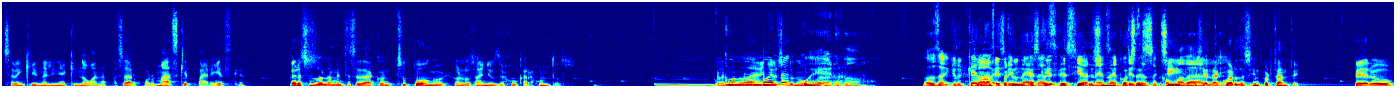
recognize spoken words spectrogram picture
saben que hay una línea que no van a pasar, por más que parezca. Pero eso solamente se da con, supongo que con los años de jugar juntos. Bueno, con un años, buen con un- acuerdo. O sea, creo que en No, las es que, un- primeras es que- es que es sesiones una cosa empiezas es- a sí, o sea, el acuerdo es importante, pero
